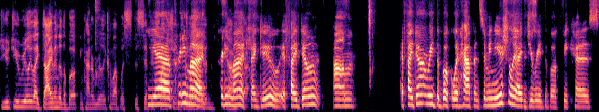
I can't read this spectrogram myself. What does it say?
do you do you really like dive into the book and kind of really come up with specific? Yeah, pretty related? much. Pretty yeah. much, I do. If I don't, um, if I don't read the book, what happens? I mean, usually I do read the book because,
